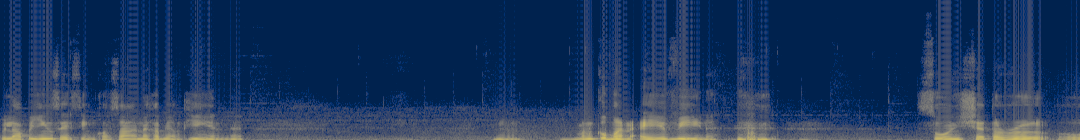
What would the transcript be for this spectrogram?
เวลาไปยิงใส่สิ่งก่อสร้างนะครับ อย่างที่เห็นนะ อืมมันก็เหมือน AFV นะโซน Shatterer โอ้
